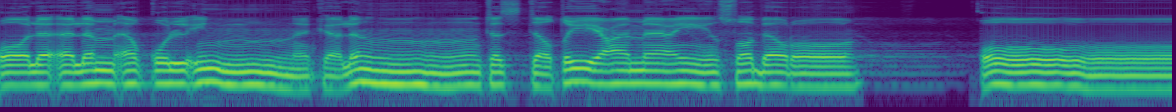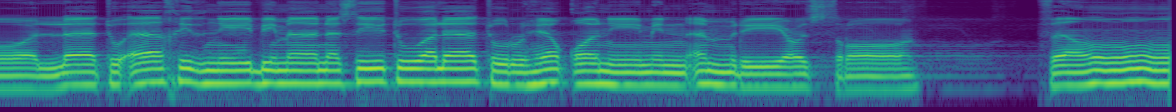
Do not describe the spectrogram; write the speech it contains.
قال ألم أقل إنك لن تستطيع معي صبرا قال لا تؤاخذني بما نسيت ولا ترهقني من أمري عسرا فانطلقا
